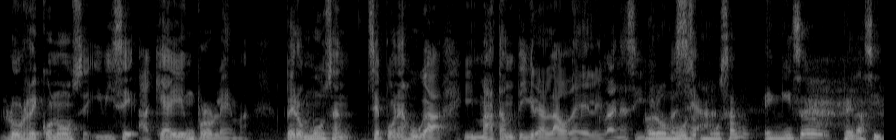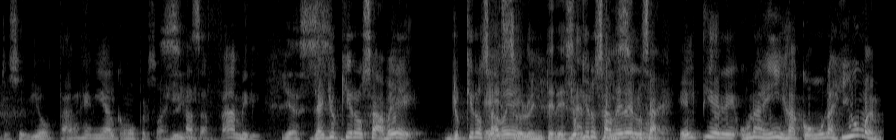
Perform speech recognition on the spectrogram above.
lo reconoce y dice, aquí hay un problema. Pero Musan se pone a jugar y mata a un tigre al lado de él y vaina así. Pero O sea, Musan en ese pedacito se vio tan genial como personaje. Sí. He has a family. yes. Ya yo quiero saber. Yo quiero Eso saber. es lo Yo quiero saber de él. O sea, él tiene una hija con una human.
